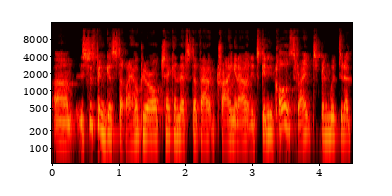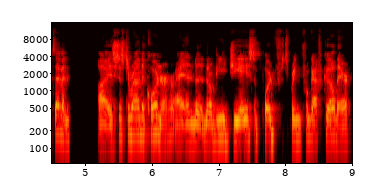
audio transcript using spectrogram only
Um, it's just been good stuff. I hope you're all checking that stuff out, trying it out. It's getting close, right? Spring Boot 2.7 uh, is just around the corner, right? And there'll be GA support for Spring for GraphQL there.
